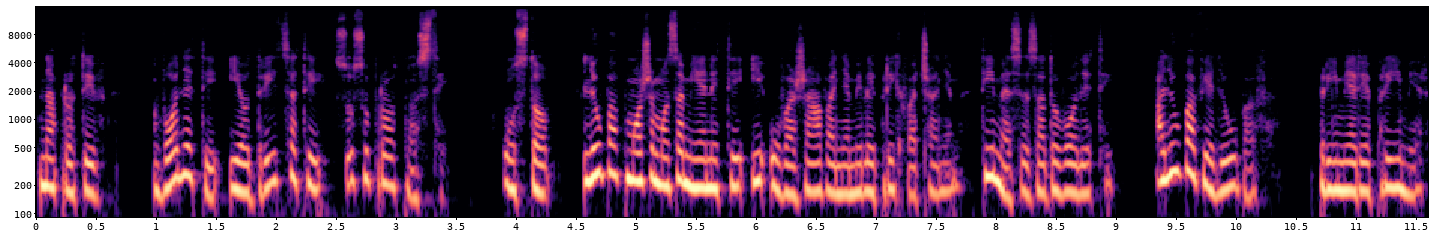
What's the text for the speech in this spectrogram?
Naprotiv, voljeti i odricati su suprotnosti. Uz to, ljubav možemo zamijeniti i uvažavanjem ili prihvaćanjem, time se zadovoljiti. A ljubav je ljubav, primjer je primjer.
